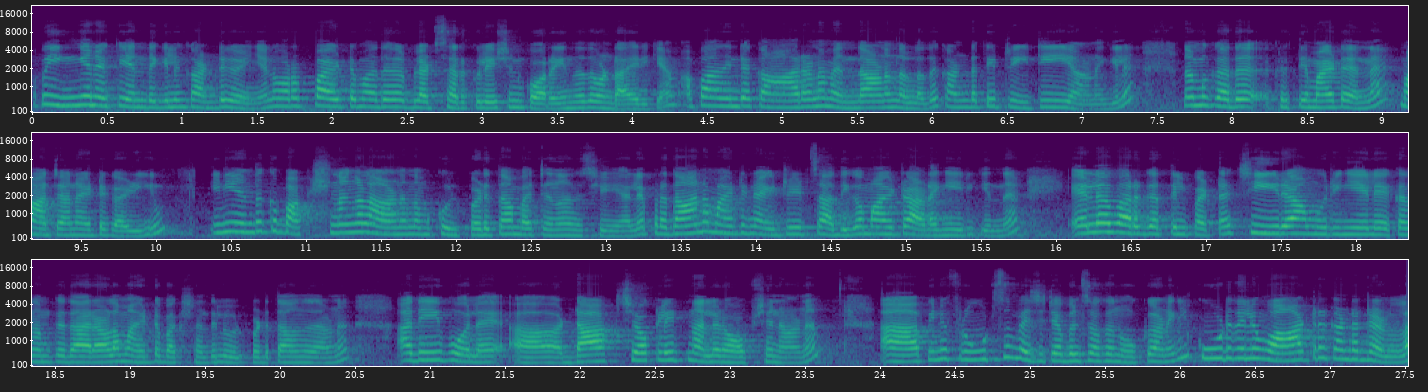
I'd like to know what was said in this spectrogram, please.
അപ്പോൾ ഇങ്ങനെയൊക്കെ എന്തെങ്കിലും കണ്ടു കഴിഞ്ഞാൽ ഉറപ്പായിട്ടും അത് ബ്ലഡ് സർക്കുലേഷൻ കുറയുന്നത് കൊണ്ടായിരിക്കാം. അപ്പോൾ അതിന്റെ കാരണം എന്താണെന്നുള്ളത് കണ്ടെത്തി ട്രീറ്റ് ചെയ്യുകയാണെങ്കിൽ നമുക്കത് കൃത്യമായിട്ട് തന്നെ മാറ്റാനായിട്ട് കഴിയും. ഇനി എന്തൊക്കെ ഭക്ഷണങ്ങളാണ് നമുക്ക് ഉൾപ്പെടുത്താൻ പറ്റുന്നതെന്ന് വെച്ച് കഴിഞ്ഞാൽ പ്രധാനമായിട്ട് നൈട്രേറ്റ്സ് അധികമായിട്ട് അടങ്ങിയിരിക്കുന്ന ഇലവർഗത്തിൽപ്പെട്ട ചീര മുരിങ്ങയിലയൊക്കെ നമുക്ക് ധാരാളമായിട്ട് ഭക്ഷണത്തിൽ ഉൾപ്പെടുത്താവുന്നതാണ്. അതേപോലെ ഡാർക്ക് ചോക്ലേറ്റ് നല്ലൊരു ഓപ്ഷനാണ് പിന്നെ ഫ്രൂട്ട്സും വെജിറ്റബിൾസും ഒക്കെ നോക്കുകയാണെങ്കിൽ കൂടുതലും വാട്ടർ കണ്ടന്റ് ഉള്ള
